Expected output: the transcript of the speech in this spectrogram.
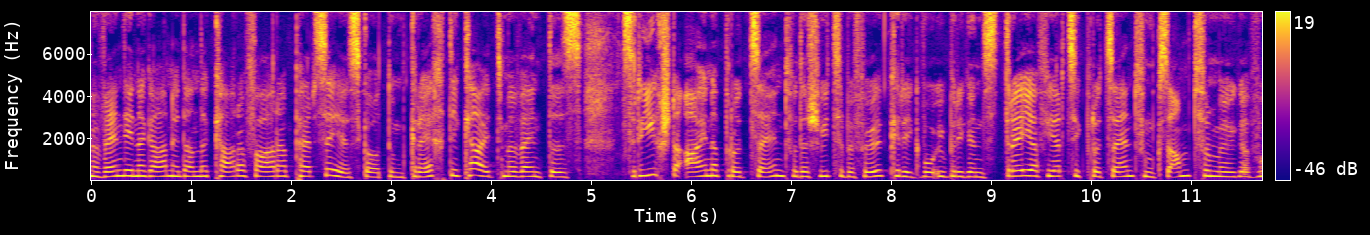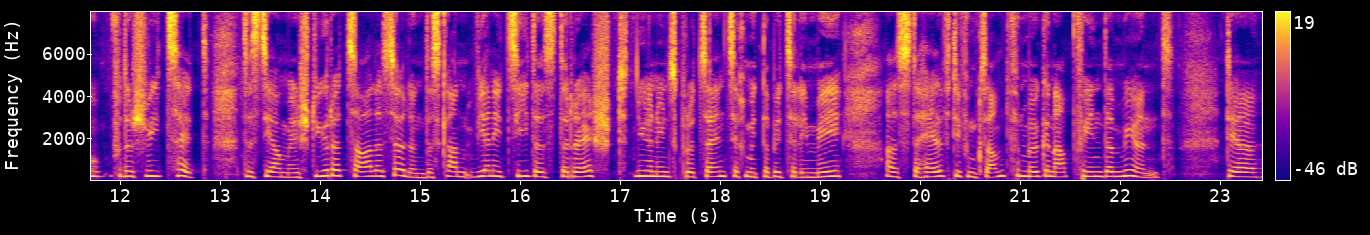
Wir wollen ihnen gar nicht an der Karre fahren per se. Es geht um Gerechtigkeit. Wir wollen, dass das reichste 1% der Schweizer Bevölkerung, wo übrigens 43% vom Gesamtvermögen der Schweiz hat, dass die auch mehr Steuern zahlen sollen. Das kann wie nicht sein, dass der Rest, 99%, sich mit ein bisschen mehr als der Hälfte vom Gesamtvermögen abfinden müssen der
